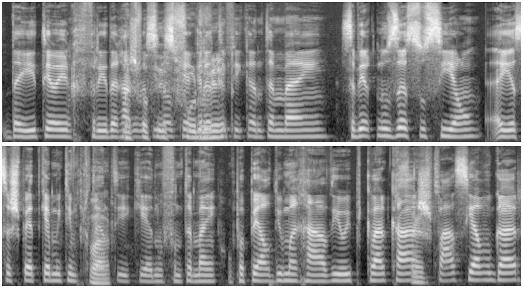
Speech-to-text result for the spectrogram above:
Daí terem referido a Mas Rádio você, Latina, que é for ver- gratificante também saber que nos associam a esse aspecto que é muito importante Claro. e que é, no fundo, também o papel de uma rádio. E porque, claro, que há Certo. espaço e há lugar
